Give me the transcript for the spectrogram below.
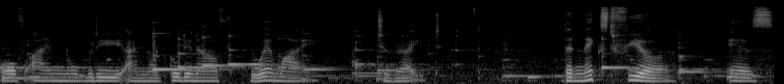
of i'm nobody i'm not good enough. Who am i to write the next fear is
